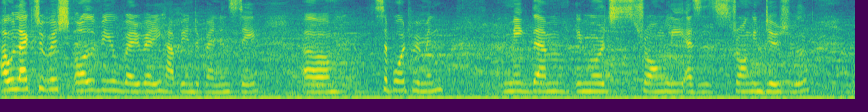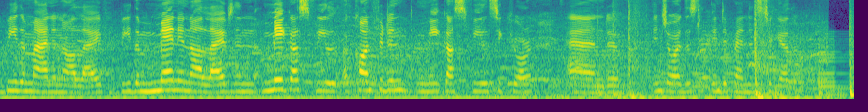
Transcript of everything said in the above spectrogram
I would like to wish all of you very, very happy Independence Day. Um, support women, make them emerge strongly as a strong individual. Be the man in our life, be the men in our lives, and make us feel uh, confident, make us feel secure, and uh, enjoy this independence together.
